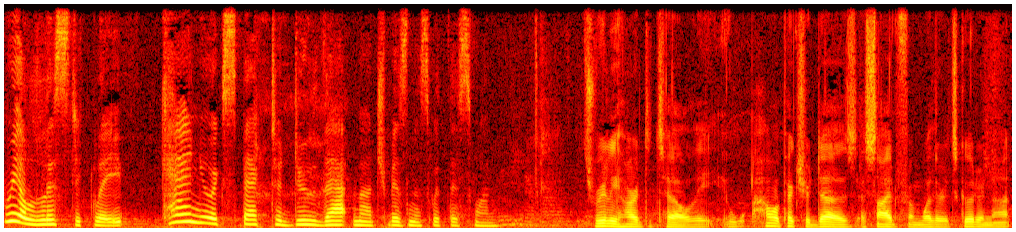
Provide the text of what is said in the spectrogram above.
Realistically, can you expect to do that much business with this one? It's really hard to tell. The, how a picture does, aside from whether it's good or not,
